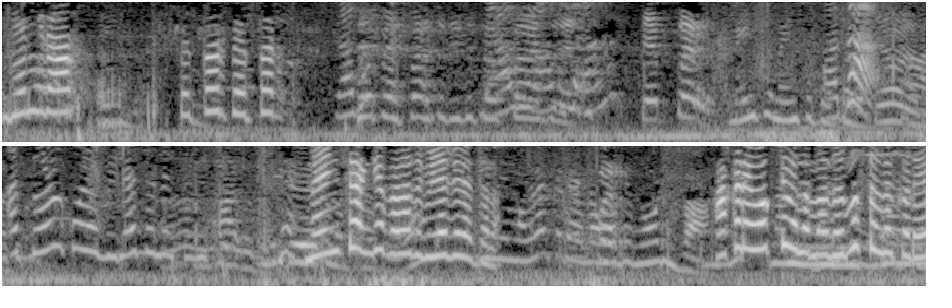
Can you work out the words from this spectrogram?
ಇದೇನ್ ಗಿಡ ಪೆಪ್ಪರ್ ಪೆಪ್ಪರ್ ಮೆಣಸು ಹಂಗೆ ಬರೋದು ಬಿಳೋದಿಲ್ಲ ತರ ಆ ಕಡೆ ಹೋಗ್ತೀವಲ್ಲ ಧರ್ಮಸ್ಥಳದ ಕಡೆ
